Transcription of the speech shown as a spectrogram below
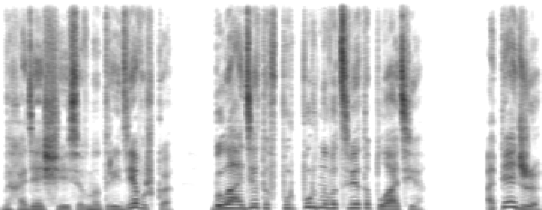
Находящаяся внутри девушка была одета в пурпурного цвета платье. Опять же,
